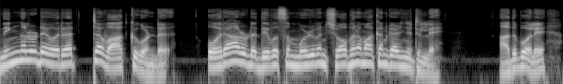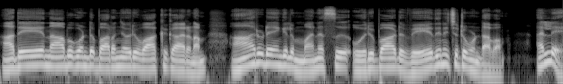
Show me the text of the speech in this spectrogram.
നിങ്ങളുടെ ഒരൊറ്റ വാക്കുകൊണ്ട് ഒരാളുടെ ദിവസം മുഴുവൻ ശോഭനമാക്കാൻ കഴിഞ്ഞിട്ടില്ലേ? അതുപോലെ അതേ നാവുകൊണ്ട് പറഞ്ഞ ഒരു വാക്ക് കാരണം ആരുടെയെങ്കിലും മനസ്സ് ഒരുപാട് വേദനിച്ചിട്ടുമുണ്ടാവാം. അല്ലേ?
